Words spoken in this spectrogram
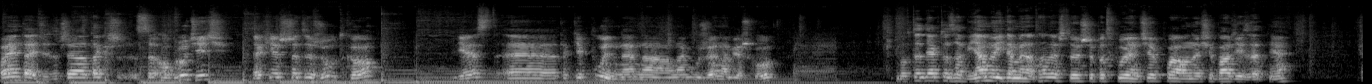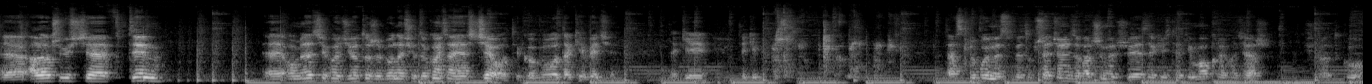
Pamiętajcie, to trzeba tak sobie obrócić, jak jeszcze te żółtko jest e, takie płynne na, na górze, na wierzchu. Bo wtedy jak to zabijamy i damy na talerz, to jeszcze pod wpływem ciepła one się bardziej zetnie. E, ale oczywiście w tym e, omlecie chodzi o to, żeby one się do końca nie ścięło, tylko było takie, wiecie, takie, takie... Teraz spróbujmy sobie to przeciąć, zobaczymy czy jest jakieś takie mokre chociaż środku.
